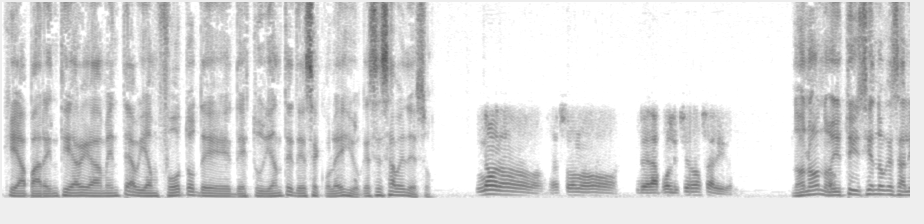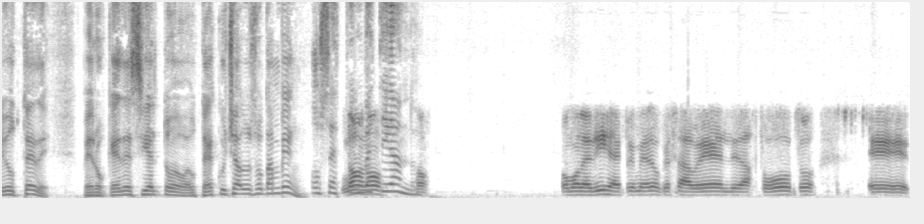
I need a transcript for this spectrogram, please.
que aparentemente habían fotos de, de estudiantes de ese colegio. ¿Qué se sabe de eso? No, no, no, no, eso no, de la policía no ha salido. No, no, no, yo estoy diciendo que salió de ustedes. Pero ¿qué de cierto? ¿Usted ha escuchado eso también? ¿O se está No, investigando? no. Como le dije, hay primero que saber de las fotos, eh,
